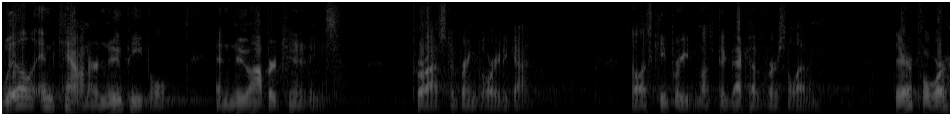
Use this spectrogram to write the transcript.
will encounter new people and new opportunities for us to bring glory to God. So let's keep reading. Let's pick back up verse 11. Therefore,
